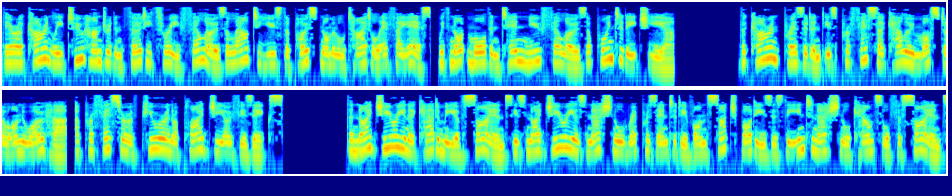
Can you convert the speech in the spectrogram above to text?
There are currently 233 fellows allowed to use the postnominal title FAS, with not more than 10 new fellows appointed each year. The current president is Professor Kalu Mosto Onuoha, a professor of pure and applied geophysics. The Nigerian Academy of Science is Nigeria's national representative on such bodies as the International Council for Science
